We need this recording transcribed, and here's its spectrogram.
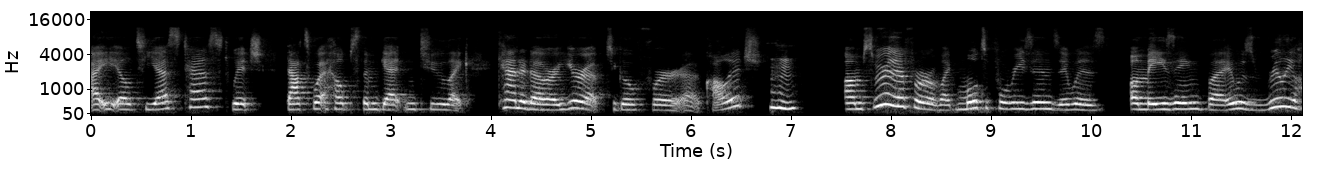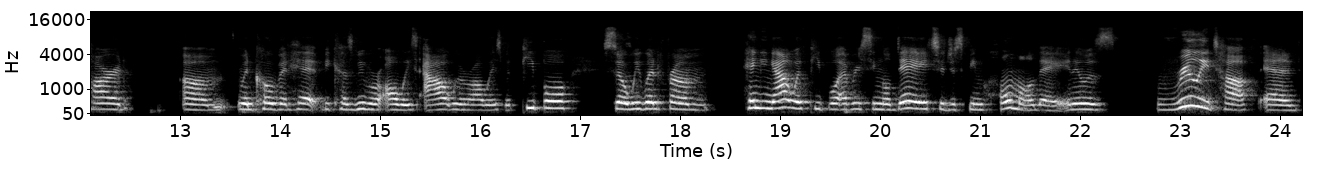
IELTS test, which that's what helps them get into like Canada or Europe to go for uh, college. Mhm. Um, so we were there for like multiple reasons. It was amazing, but it was really hard um, when COVID hit because we were always out, we were always with people. So we went from hanging out with people every single day to just being home all day. And it was really tough and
